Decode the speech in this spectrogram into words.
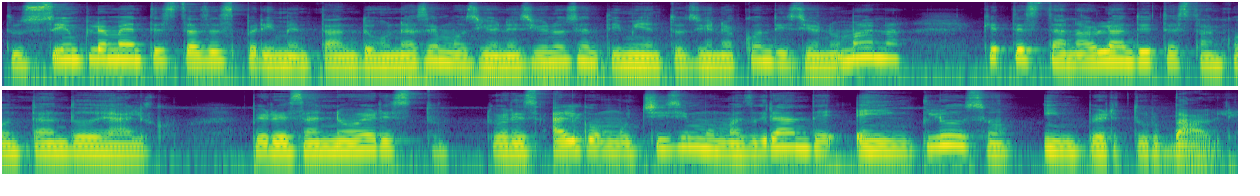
tú simplemente estás experimentando unas emociones y unos sentimientos y una condición humana que te están hablando y te están contando de algo. Pero esa no eres tú, tú eres algo muchísimo más grande e incluso imperturbable.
